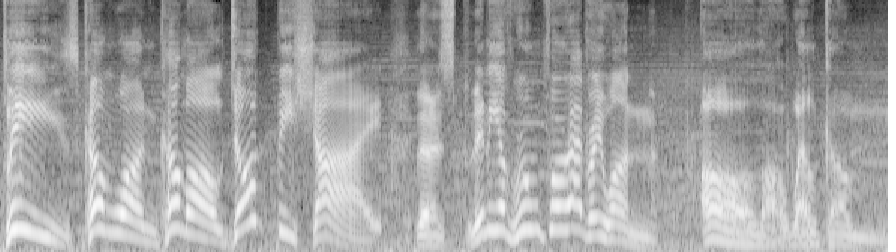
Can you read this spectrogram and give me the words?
Please, come one, come all, don't be shy. There's plenty of room for everyone. All are welcome.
